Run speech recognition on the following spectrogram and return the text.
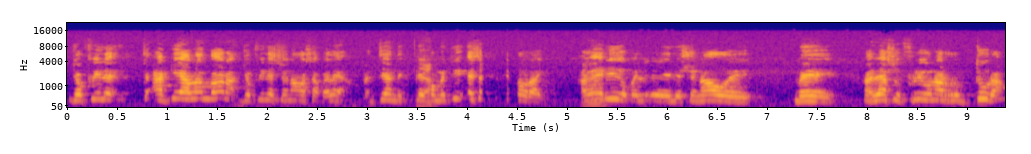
yo fui, aquí hablando ahora, yo fui lesionado esa pelea, ¿me entiendes? Que cometí ese error ahí. Había herido, eh, lesionado de, me había sufrido una ruptura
